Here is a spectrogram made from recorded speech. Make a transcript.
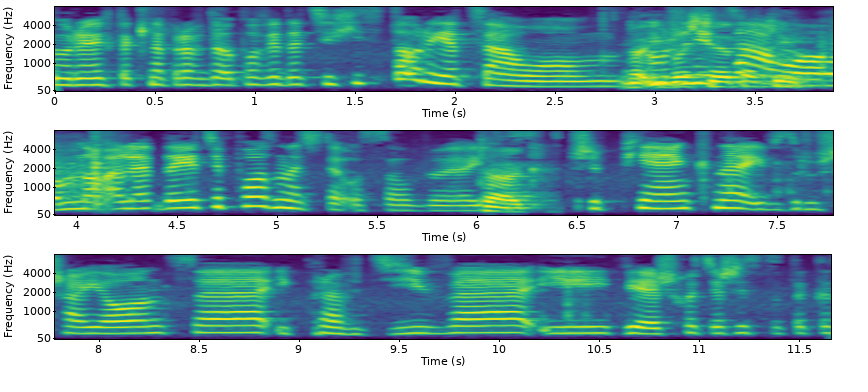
których tak naprawdę opowiadacie historię całą. No Może nie właśnie takim- całą, no ale dajecie poznać te osoby. Tak. Jest przepiękne i wzruszające i prawdziwe i wiesz, chociaż jest to taka,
